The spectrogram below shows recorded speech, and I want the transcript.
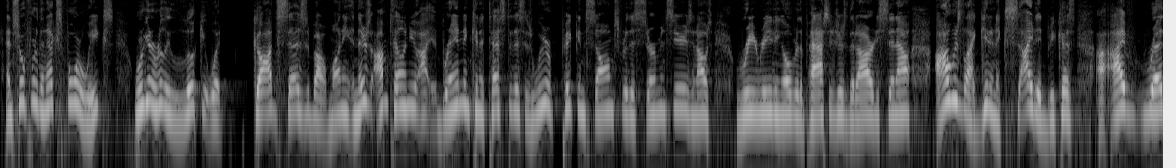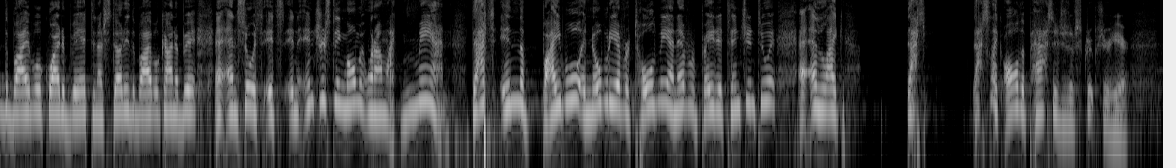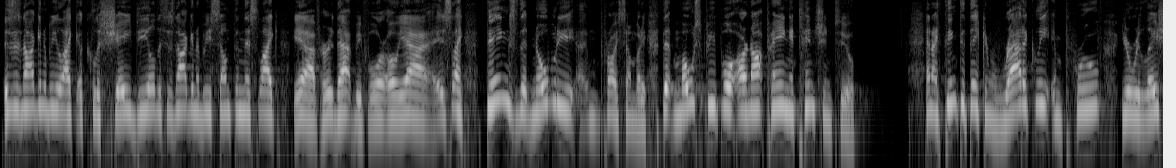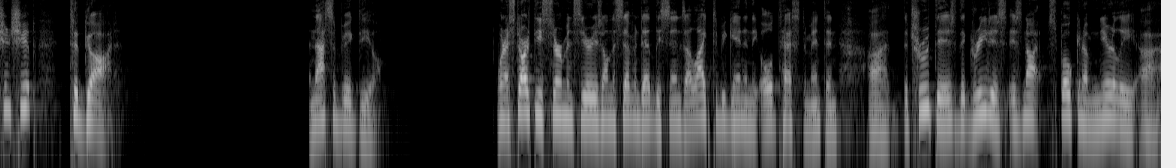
And so, for the next four weeks, we're going to really look at what God says about money. And there's, I'm telling you, I, Brandon can attest to this. As we were picking songs for this sermon series and I was rereading over the passages that I already sent out, I was like getting excited because I, have read the Bible quite a bit and I've studied the Bible kind of bit. And, and so it's, it's an interesting moment when I'm like, man, that's in the Bible and nobody ever told me. I never paid attention to it. and, and like, that's, that's like all the passages of Scripture here. This is not going to be like a cliche deal. This is not going to be something that's like, yeah, I've heard that before. Oh, yeah. It's like things that nobody, um, probably somebody, that most people are not paying attention to. And I think that they can radically improve your relationship to God. And that's a big deal. When I start these sermon series on the seven deadly sins, I like to begin in the Old Testament. And uh, the truth is that greed is, is not spoken of nearly uh,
